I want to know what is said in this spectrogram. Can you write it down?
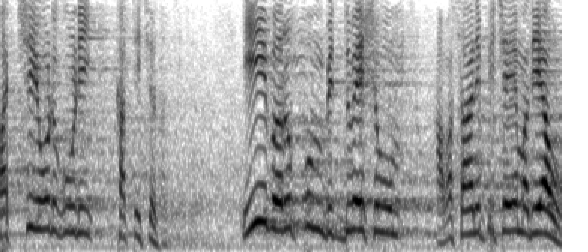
പച്ചയോടുകൂടി കത്തിച്ചത്. ഈ വെറുപ്പും വിദ്വേഷവും അവസാനിപ്പിച്ചേ മതിയാവും.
